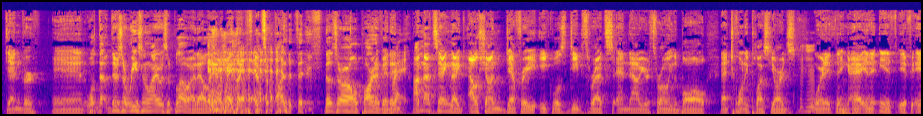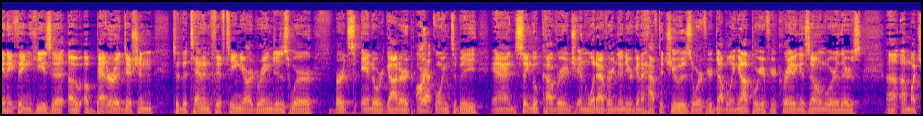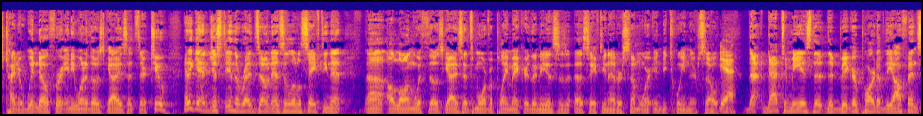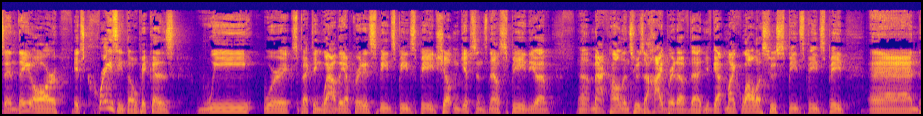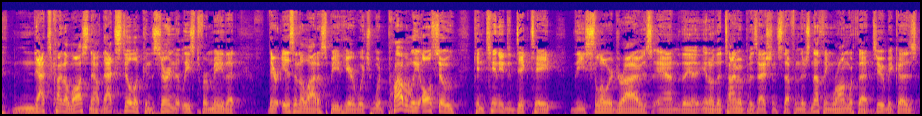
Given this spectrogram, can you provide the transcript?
Denver. And well, th- there's a reason why it was a blowout, LA. I mean, like, that's a part of the, those are all part of it. And right. I'm not saying like Alshon Jeffery equals deep threats, and now you're throwing the ball at 20 plus yards mm-hmm. or anything. And if, if anything, he's a, a, a, better addition to the 10 and 15 yard ranges where Ertz and or Goedert aren't yep. going to be, and single coverage and whatever. And then you're going to have to choose, or if you're doubling up, or if you're creating a zone where there's uh, a much tighter window for any one of those guys that's there too. And again, just in the red zone as a little safety net. Uh, along with those guys, that's more of a playmaker than he is a safety net or somewhere in between there. So yeah, that that to me is the the bigger part of the offense, and they are. It's crazy though because we were expecting, wow, they upgraded speed, speed, speed. Shelton Gibson's now speed. You have uh, Mack Hollins, who's a hybrid of that. You've got Mike Wallace, who's speed, speed, speed and that's kind of lost now. That's still a concern, at least for me, that there isn't a lot of speed here, which would probably also continue to dictate the slower drives and the you know the time of possession stuff. And there's nothing wrong with that too because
